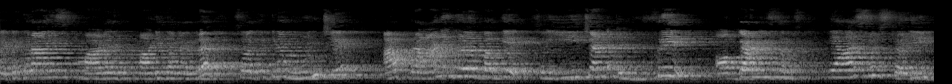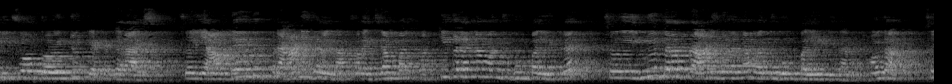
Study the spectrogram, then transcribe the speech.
categorize ಮಾಡಿದಾನೆ ಅಂದ್ರೆ ಸೊ ಅದಕ್ಕಿಂತ ಮುಂಚೆ ಆ ಪ್ರಾಣಿಗಳ ಬಗ್ಗೆ so each and every organisms he has to study before going to categorize. So ಯಾವುದೇ ಒಂದು ಪ್ರಾಣಿಗಳನ್ನ ಫಾರ್ ಎಕ್ಸಾಂಪಲ್ ಹಕ್ಕಿಗಳನ್ನ ಒಂದು ಗುಂಪಲ್ಲಿಟ್ರೆ ಸೊ ಇನ್ನೂ ತರ ಪ್ರಾಣಿಗಳನ್ನ ಒಂದು ಗುಂಪಲ್ಲಿ ಇಟ್ಟಿದ್ದಾನೆ ಹೌದಾ ಸೊ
